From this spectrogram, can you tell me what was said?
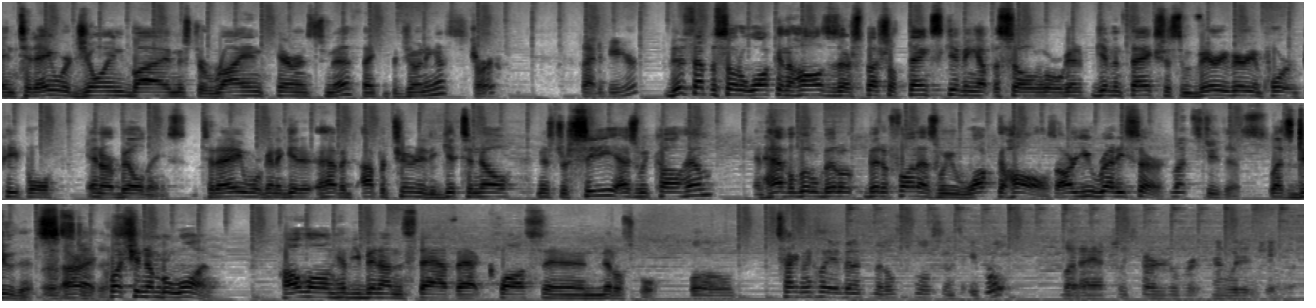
And today we're joined by Mr. Ryan Karen Smith. Thank you for joining us. Sure. Glad to be here. This episode of Walkin' the Halls is our special Thanksgiving episode where we're going to giving thanks to some very, very important people in our buildings. Today we're going to get have an opportunity to get to know Mr. C, as we call him, and have a little bit of, bit of fun as we walk the halls. Are you ready, sir? Let's do this. Let's do this. Let's All do right. this. Question number one: How long have you been on the staff at Clawson Middle School? Well, technically, I've been at the middle school since April, but I actually started over at Kenwood in January.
